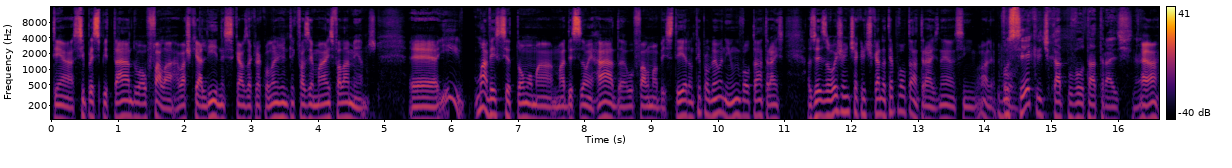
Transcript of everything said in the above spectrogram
tenha se precipitado ao falar. Eu acho que ali, nesse caso da Cracolândia, a gente tem que fazer mais falar menos. É, e uma vez que você toma uma, uma, decisão errada ou fala uma besteira, não tem problema nenhum em voltar atrás. Às vezes hoje a gente é criticado até por voltar atrás, né? Assim, olha. Você pô, é criticado por voltar atrás, né?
